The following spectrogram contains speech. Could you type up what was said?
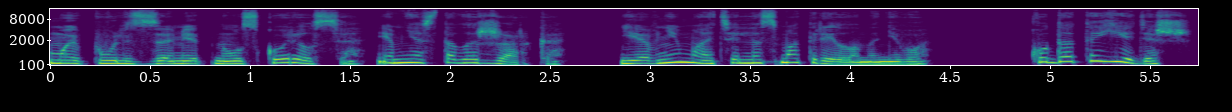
Мой пульс заметно ускорился, и мне стало жарко. Я внимательно смотрела на него. «Куда ты едешь?»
